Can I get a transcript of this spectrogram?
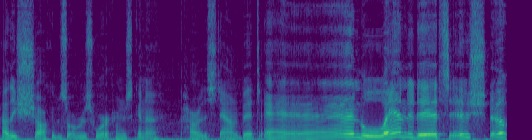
how these shock absorbers work. I'm just gonna power this down a bit and landed it ish oh,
